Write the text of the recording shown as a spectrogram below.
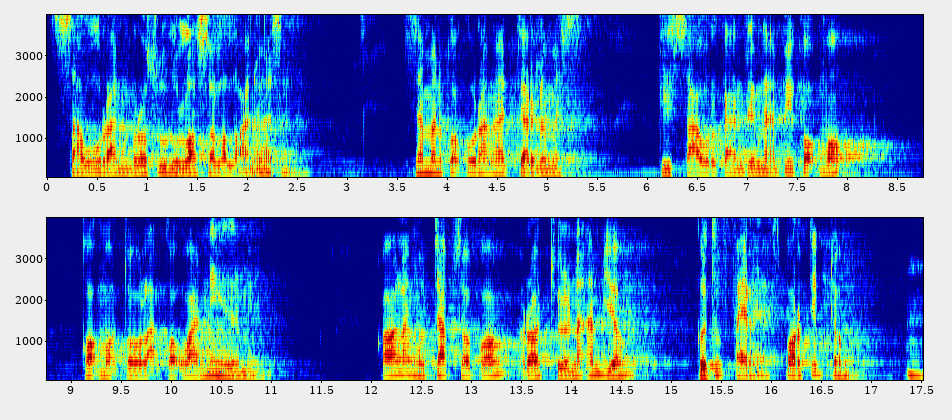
sauran Rasulullah sallallahu alaihi wasallam? Zaman kok kurang ajar loh Mas. Disaur Kanjeng Nabi kok mau kok mau tolak, kok wani namanya. Kala ngucap sopo rojul naam yo, kudu fair, sportif dong. Hmm.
